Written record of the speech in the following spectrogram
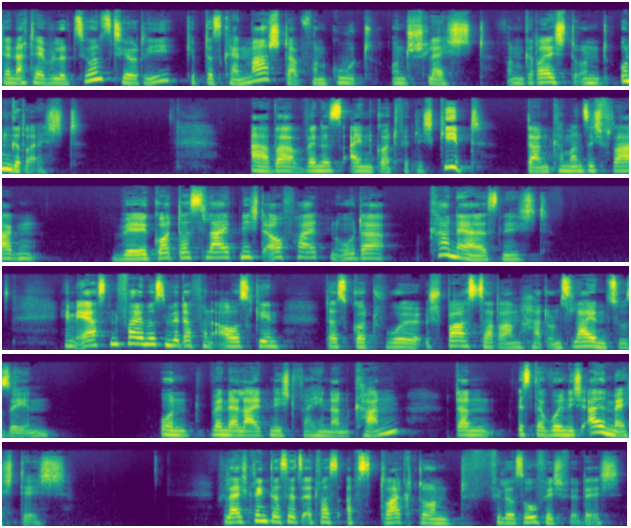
denn nach der Evolutionstheorie gibt es keinen Maßstab von gut und schlecht, von gerecht und ungerecht. Aber wenn es einen Gott wirklich gibt, dann kann man sich fragen, will Gott das Leid nicht aufhalten oder kann er es nicht? Im ersten Fall müssen wir davon ausgehen, dass Gott wohl Spaß daran hat, uns leiden zu sehen. Und wenn er Leid nicht verhindern kann, dann ist er wohl nicht allmächtig. Vielleicht klingt das jetzt etwas abstrakt und philosophisch für dich,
